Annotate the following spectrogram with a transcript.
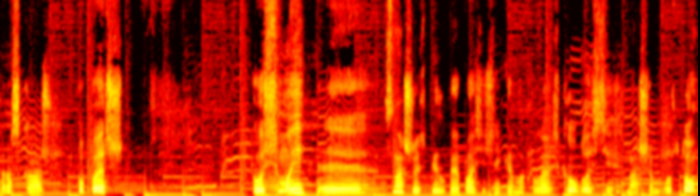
розкажу. По-перше, ось ми е, з нашою спілкою пасічників Миколаївської області, нашим гуртом,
